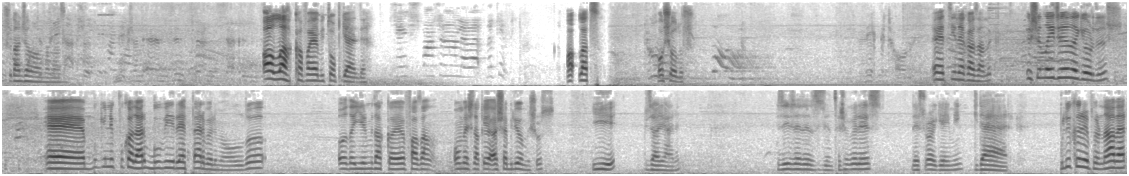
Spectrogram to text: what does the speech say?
Şuradan can almam lazım. Allah kafaya bir top geldi. Atlat. Hoş olur. Evet yine kazandık. Işınlayıcıyı da gördünüz. Ee, bugünlük bu kadar. Bu bir rehber bölümü oldu. O da 20 dakikaya fazla 15 dakikaya aşabiliyormuşuz. İyi. Güzel yani. Bizi izlediğiniz için teşekkür ederiz. Destroy Gaming gider. Blue Creeper ne haber?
